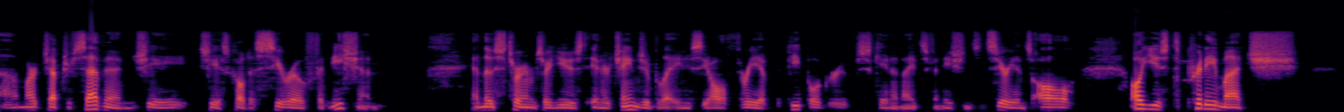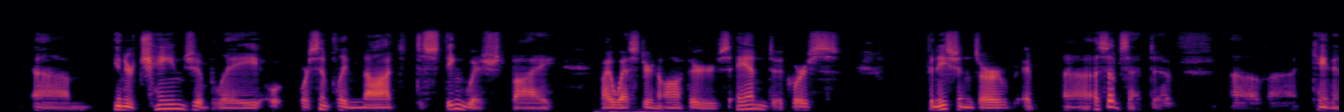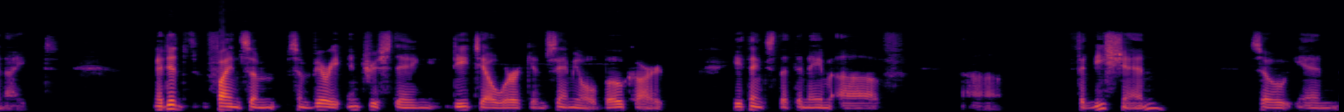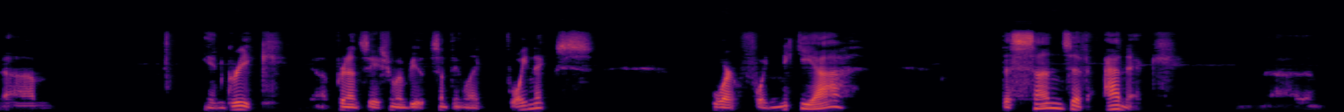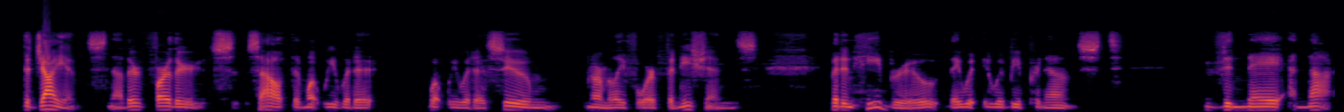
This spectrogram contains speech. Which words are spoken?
uh, Mark chapter 7, she, she is called a Syro-Phoenician. And those terms are used interchangeably. And you see all three of the people groups, Canaanites, Phoenicians, and Syrians, all, all used pretty much um, interchangeably or, or simply not distinguished by by Western authors. And of course, Phoenicians are uh, a subset of, of uh, Canaanite. I did find some, some very interesting detail work in Samuel Bochart. He thinks that the name of uh, Phoenician, so in um, in Greek, uh, pronunciation would be something like Phoenix or Phoenicia, the sons of Anak, uh, the giants. Now they're farther s- south than what we would uh, what we would assume normally for Phoenicians, but in Hebrew they would it would be pronounced Vine Anak.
